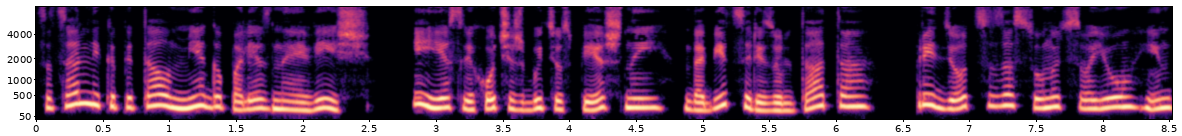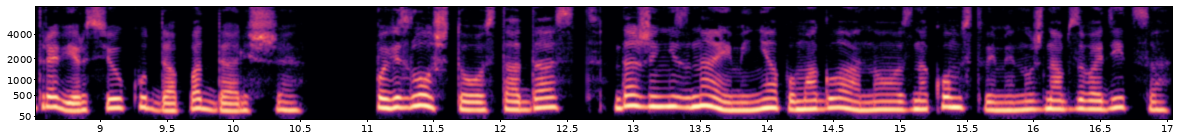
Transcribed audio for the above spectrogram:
Социальный капитал — мега полезная вещь, и если хочешь быть успешной, добиться результата, придется засунуть свою интроверсию куда подальше. Повезло, что Стадаст, даже не зная меня, помогла, но знакомствами нужно обзаводиться.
